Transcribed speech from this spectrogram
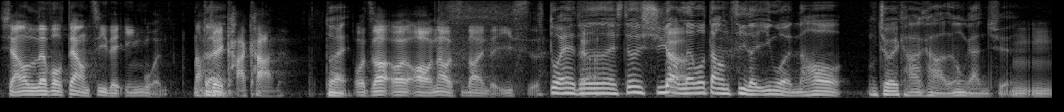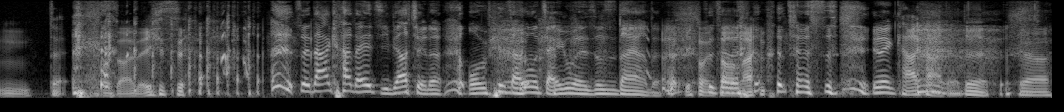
想要 level down 自己的英文，然后就会卡卡的。对我知道，哦哦，那我知道你的意思。对对对对，就是需要 level down 自己的英文，然后就会卡卡的那种感觉。嗯嗯嗯，对，我知道你的意思。所以大家看那一集，不要觉得我们平常如果讲英文就是那样的，英文超烂。的 真的是有点卡卡的。对，对啊，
